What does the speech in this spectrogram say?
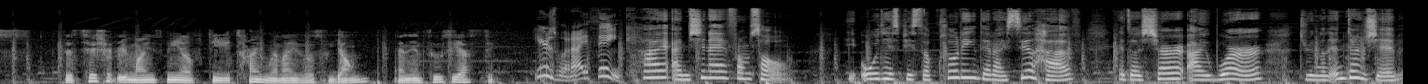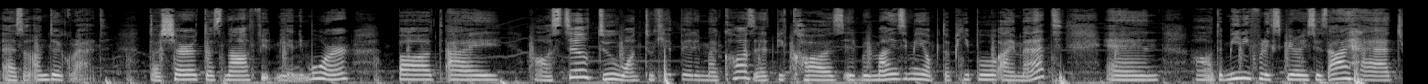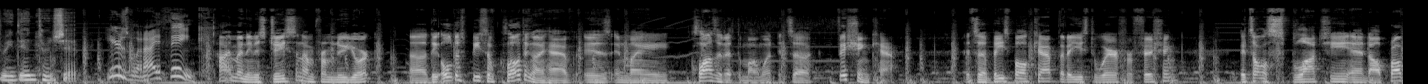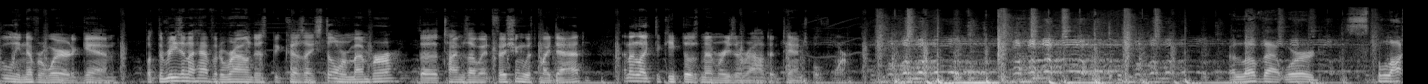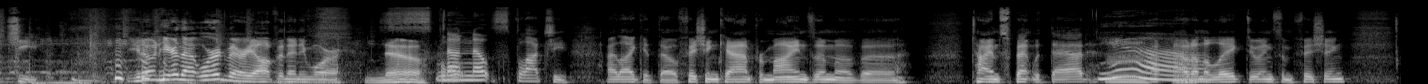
this t-shirt reminds me of the time when I was young and enthusiastic. Here's what I think. Hi, I'm Shine from Seoul. The oldest piece of clothing that I still have is a shirt I wore during an internship as an undergrad. The shirt does not fit me anymore, but I uh, still do want to keep it in my closet because it reminds me of the people I met and uh, the meaningful experiences I had during the internship. Here's what I think. Hi, my name is Jason. I'm from New York. Uh, the oldest piece of clothing I have is in my closet at the moment. It's a fishing cap. It's a baseball cap that I used to wear for fishing. It's all splotchy and I'll probably never wear it again. But the reason I have it around is because I still remember the times I went fishing with my dad, and I like to keep those memories around in tangible form. I love that word, splotchy. you don't hear that word very often anymore. No. No, nope. Splotchy. I like it though. Fishing camp reminds him of uh, time spent with dad. Yeah. Out on the lake doing some fishing.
